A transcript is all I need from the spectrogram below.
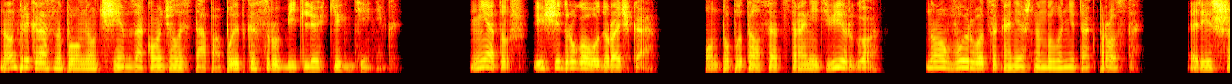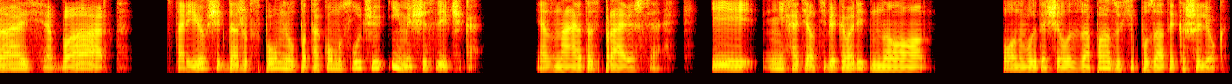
Но он прекрасно помнил, чем закончилась та попытка срубить легких денег. «Нет уж, ищи другого дурачка». Он попытался отстранить Вирго, но вырваться, конечно, было не так просто. «Решайся, Барт!» Старьевщик даже вспомнил по такому случаю имя счастливчика. «Я знаю, ты справишься. И не хотел тебе говорить, но...» Он вытащил из-за пазухи пузатый кошелек.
